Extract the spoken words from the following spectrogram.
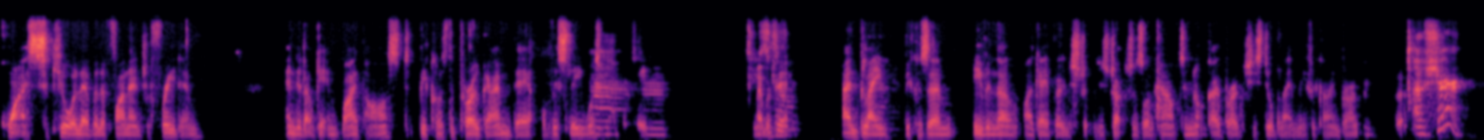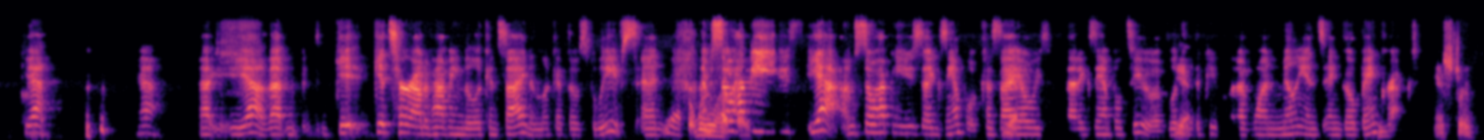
quite a secure level of financial freedom ended up getting bypassed because the program there obviously was poverty Mhm. Too That was it. and blame because um, even though I gave her instru- instructions on how to not go broke, she still blamed me for going broke. Oh, sure. Yeah. yeah. That, yeah. That get, gets her out of having to look inside and look at those beliefs. And Yeah, I'm so happy. You use, yeah, I'm so happy you use that example because I always use that example too of look Yeah. at the people that have won millions and go bankrupt It's true.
